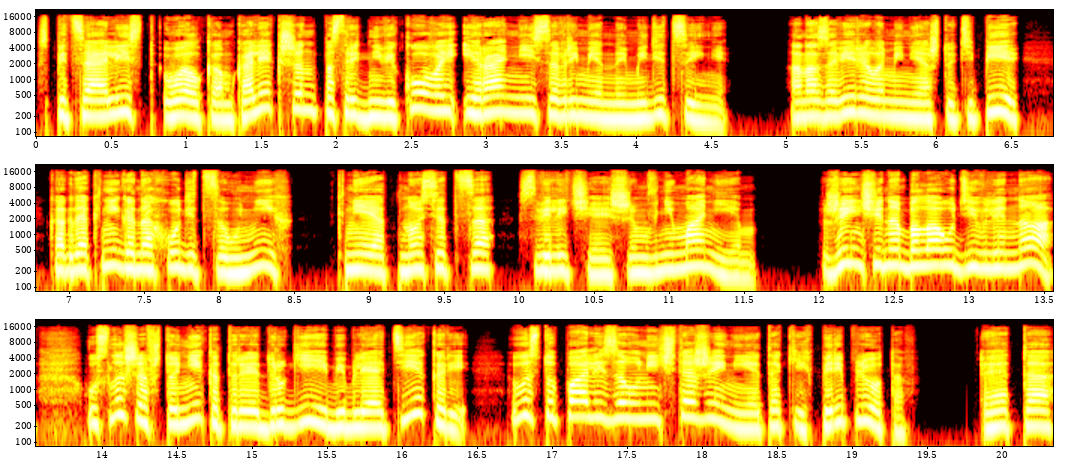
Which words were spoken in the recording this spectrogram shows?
специалист Welcome Collection по средневековой и ранней современной медицине. Она заверила меня, что теперь когда книга находится у них, к ней относятся с величайшим вниманием. Женщина была удивлена, услышав, что некоторые другие библиотекари выступали за уничтожение таких переплетов. Это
